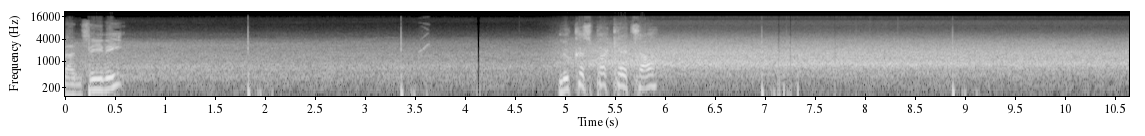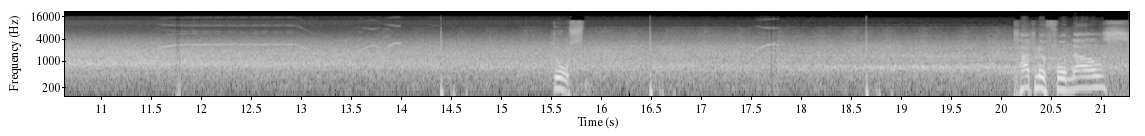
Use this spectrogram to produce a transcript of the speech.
Lanzini. Lucas Paqueta. Dawson. Pablo Fornals.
